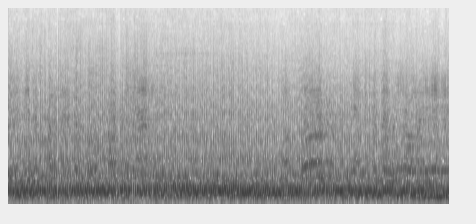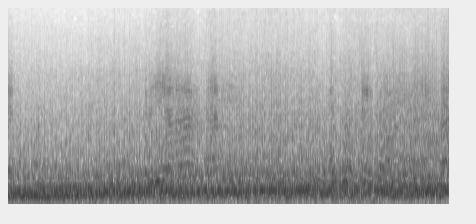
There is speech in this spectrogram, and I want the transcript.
Di depan ada tempatnya motor yang dikendarai oleh pria dan dikunci seorang wanita.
